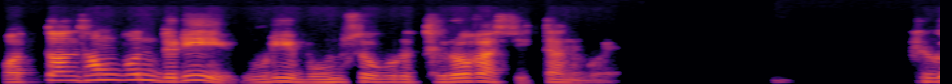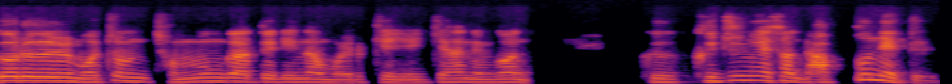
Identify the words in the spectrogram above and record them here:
어떤 성분들이 우리 몸속으로 들어갈 수 있다는 거예요. 그거를 뭐 좀 전문가들이나 뭐 이렇게 얘기하는 건 그, 그 중에서 나쁜 애들,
